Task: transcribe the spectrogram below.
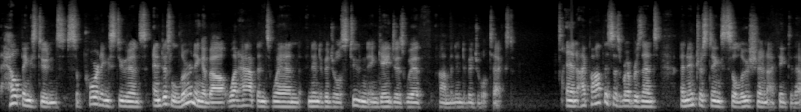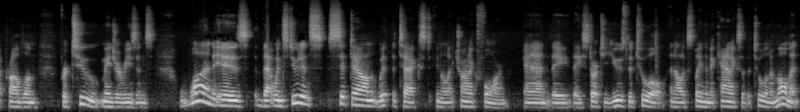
helping students, supporting students, and just learning about what happens when an individual student engages with um, an individual text. And hypothesis represents an interesting solution, I think, to that problem for two major reasons. One is that when students sit down with the text in electronic form and they, they start to use the tool, and I'll explain the mechanics of the tool in a moment,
